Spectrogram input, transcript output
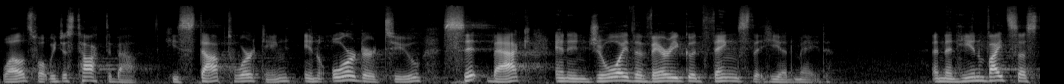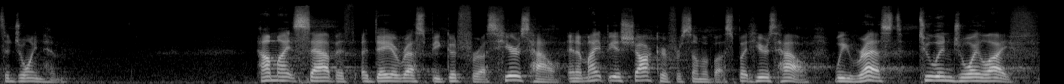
Well, it's what we just talked about. He stopped working in order to sit back and enjoy the very good things that He had made. And then He invites us to join Him. How might Sabbath, a day of rest, be good for us? Here's how, and it might be a shocker for some of us, but here's how. We rest to enjoy life.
